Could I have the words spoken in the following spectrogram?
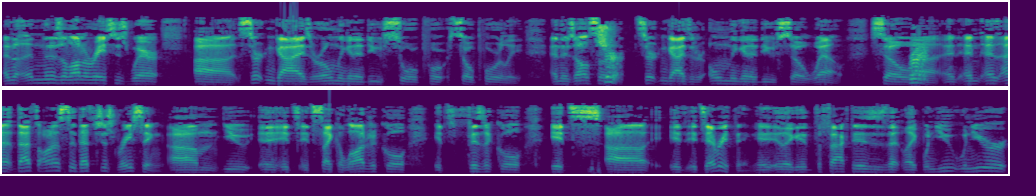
and, and there's a lot of races where uh, certain guys are only going to do so poor, so poorly, and there's also Sure. certain guys that are only going to do so well. So, Right. uh, and and and uh, that's honestly that's just racing. Um, you, it's it's psychological, it's physical, it's uh, it, it's everything. It, it- like it, the fact is, is that like when you when you're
